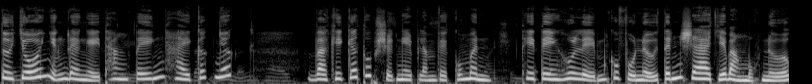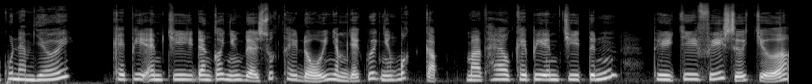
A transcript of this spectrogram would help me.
từ chối những đề nghị thăng tiến hay cất nhất. Và khi kết thúc sự nghiệp làm việc của mình, thì tiền hưu liễm của phụ nữ tính ra chỉ bằng một nửa của nam giới. KPMG đang có những đề xuất thay đổi nhằm giải quyết những bất cập mà theo KPMG tính thì chi phí sửa chữa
